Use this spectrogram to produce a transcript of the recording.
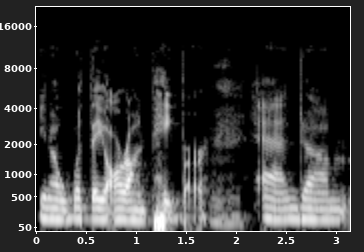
you know, what they are on paper, mm-hmm. and um,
